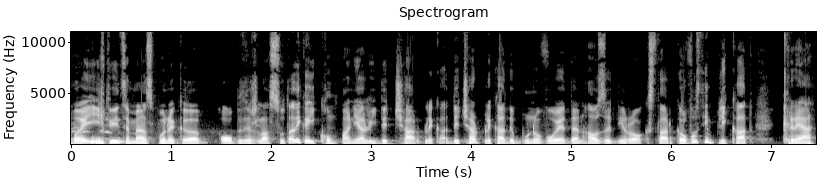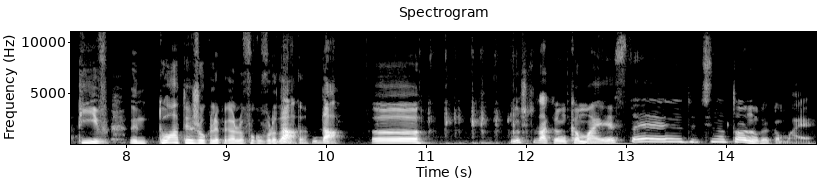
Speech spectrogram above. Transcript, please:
Băi, intuiția mea îmi spune că 80%, adică e compania lui, de ce ar pleca? De ce ar pleca de bunăvoie Dan Hauser din Rockstar? Că a fost implicat creativ în toate jocurile pe care le-a făcut vreodată. Da, da. Uh, nu știu dacă încă mai este deținător, nu cred că mai e.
